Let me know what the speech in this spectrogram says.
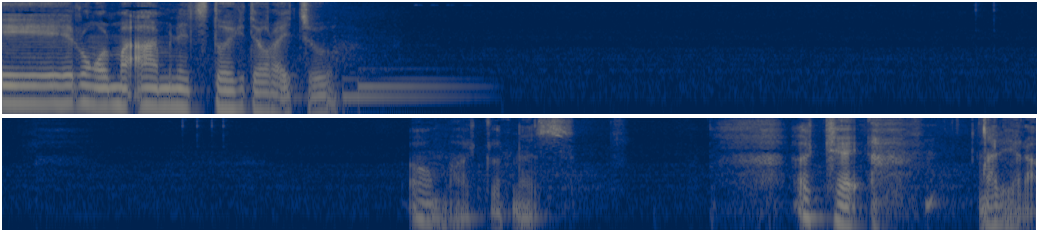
e rongol ma āmine te toi ki te ora i tū. Oh my goodness. Ok, nari ara,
